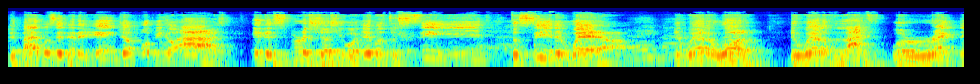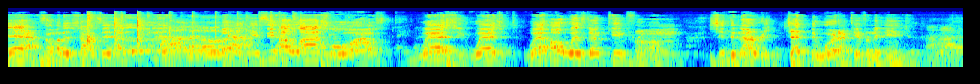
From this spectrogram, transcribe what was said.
The Bible said that the angel opened her eyes. In the spiritual, she was able to see, to see the well, the well of water, the well of life was right there. Somebody shout, say hallelujah. Hallelujah. But you see how wise she was, where she where where her wisdom came from. She did not reject the word that came from the angel.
